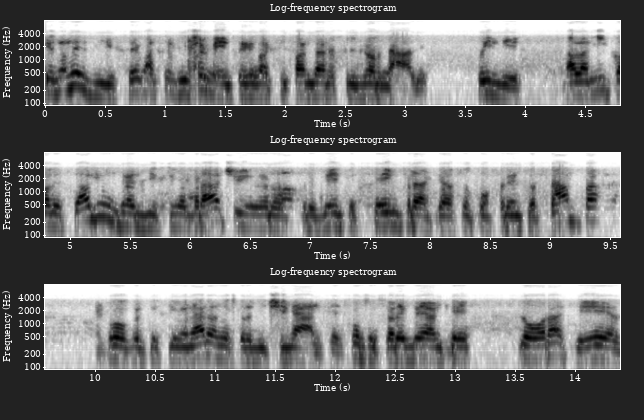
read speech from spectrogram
che non esiste ma semplicemente che si fa andare sui giornali. Quindi all'amico Alessandro un grandissimo abbraccio, io ero presente sempre anche alla sua conferenza stampa proprio per testimoniare la nostra vicinanza. Forse sarebbe anche l'ora che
